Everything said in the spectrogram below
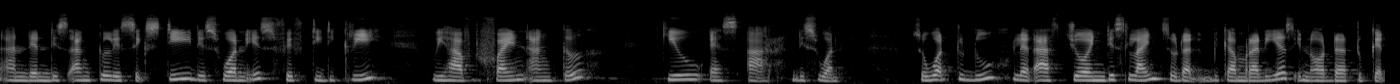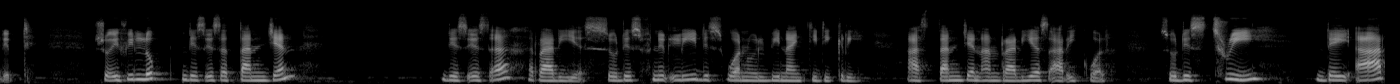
and then this angle is 60 this one is 50 degree. We have to find angle QSR this one. So what to do? Let us join this line so that it become radius in order to get it. So if you look this is a tangent. This is a radius. So definitely this one will be 90 degree as tangent and radius are equal. So this three they are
